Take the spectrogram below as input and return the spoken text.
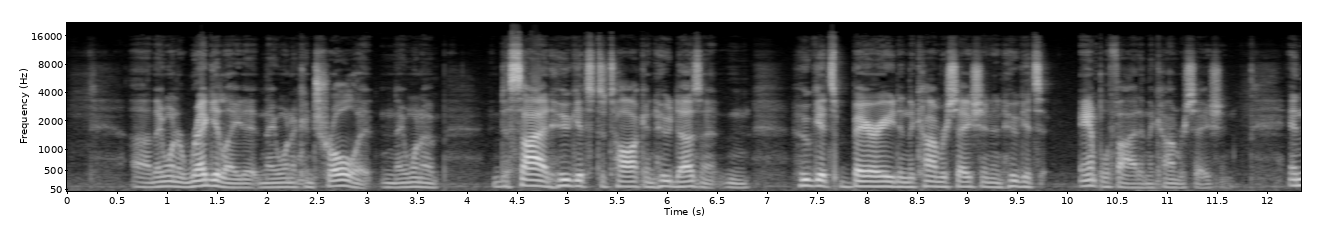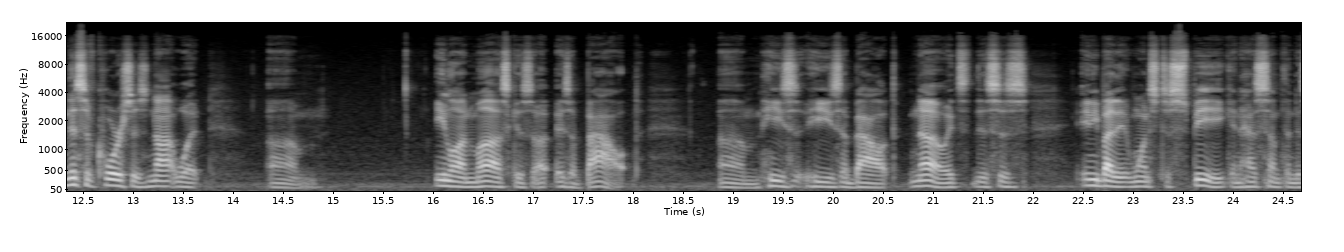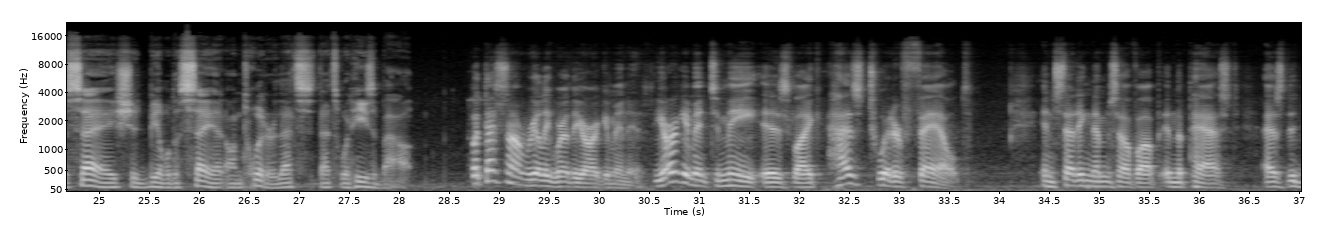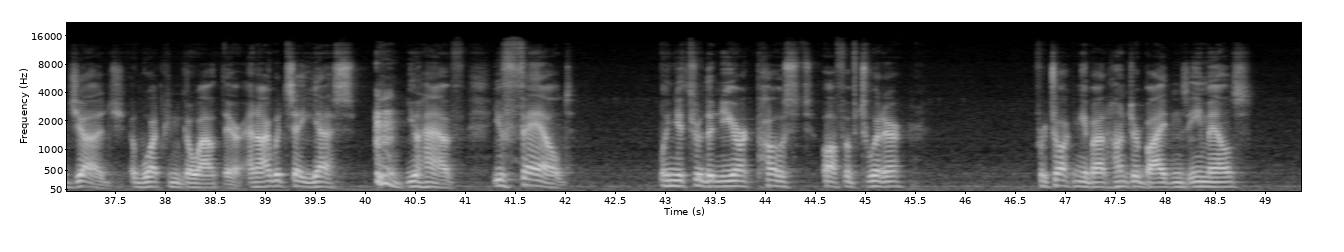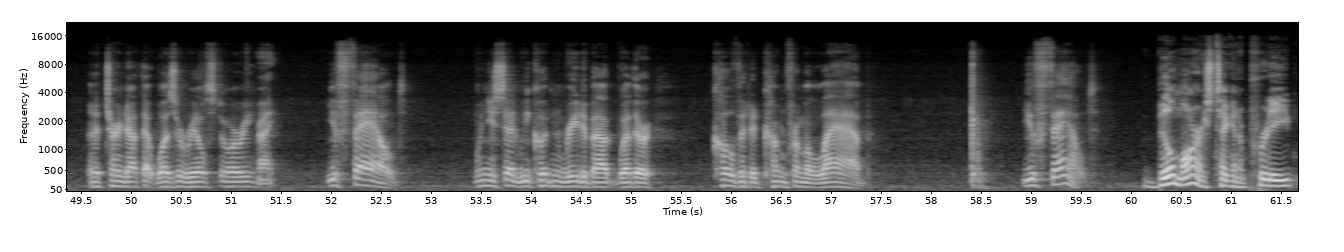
uh, they want to regulate it and they want to control it and they want to decide who gets to talk and who doesn't, and who gets buried in the conversation and who gets amplified in the conversation. And this, of course, is not what um, Elon Musk is uh, is about. Um, he's he's about no. It's this is anybody that wants to speak and has something to say should be able to say it on Twitter. That's that's what he's about. But that's not really where the argument is. The argument to me is like, has Twitter failed in setting themselves up in the past as the judge of what can go out there? And I would say yes, you have. You failed when you threw the New York Post off of Twitter for talking about Hunter Biden's emails, and it turned out that was a real story. Right. You failed when you said we couldn't read about whether COVID had come from a lab. You failed. Bill Maher's taking a pretty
